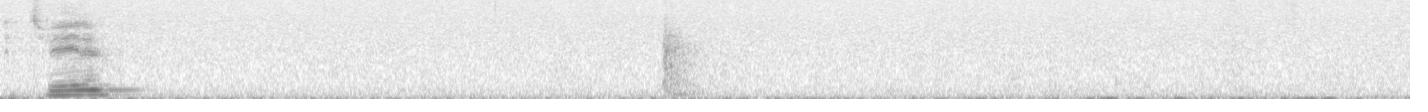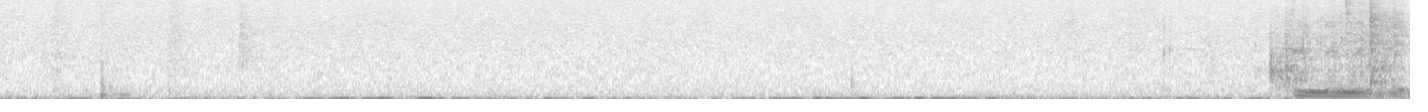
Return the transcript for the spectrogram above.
De tweede. En nummer 3.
